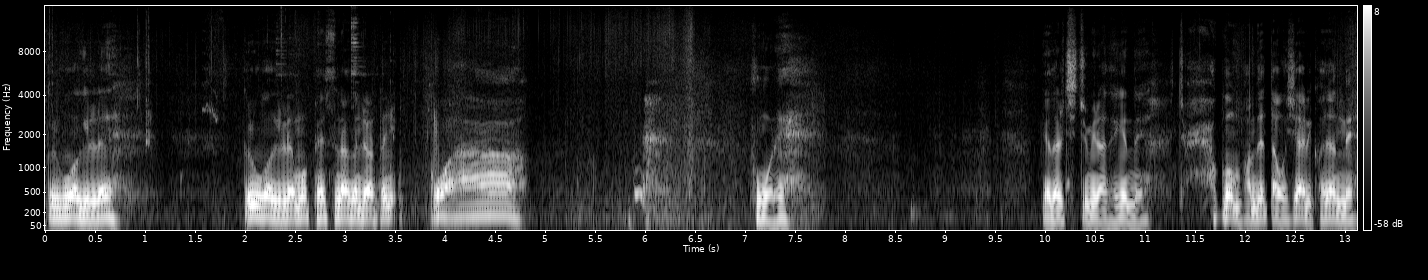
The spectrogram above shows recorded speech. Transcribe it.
끌고 가길래 끌고 가길래 뭐 베스나 근줄 알았더니 와 붕어네 8시쯤이나 되겠네 조금 밤 됐다고 씨알이 커졌네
